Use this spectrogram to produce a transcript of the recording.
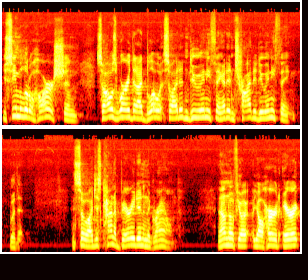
you seem a little harsh. And so I was worried that I'd blow it, so I didn't do anything. I didn't try to do anything with it. And so I just kind of buried it in the ground. And I don't know if y'all, y'all heard Eric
